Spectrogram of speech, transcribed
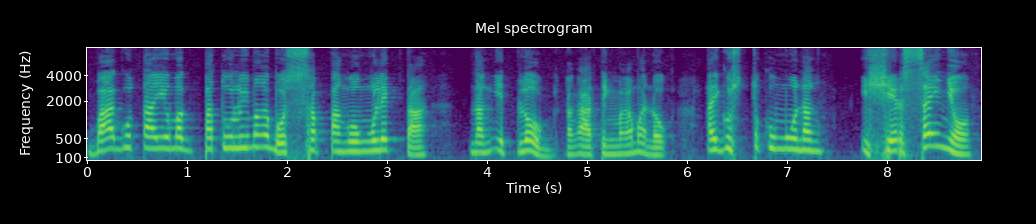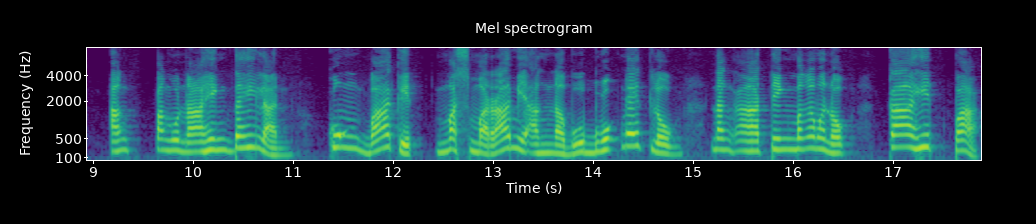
Bago tayo magpatuloy mga boss sa pangungulekta ng itlog ng ating mga manok, ay gusto ko munang i-share sa inyo ang pangunahing dahilan kung bakit mas marami ang nabubugok na itlog ng ating mga manok kahit pa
